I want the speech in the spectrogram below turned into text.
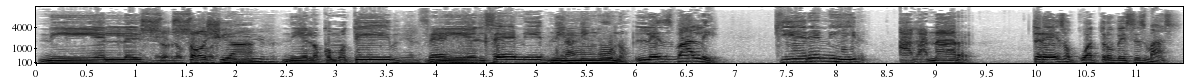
ni el eh, So- Sochia, ni el Lokomotiv, Ni el ni Zenit. el Zenit, ni ninguno. Les vale. Quieren ir a ganar tres o cuatro veces más.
